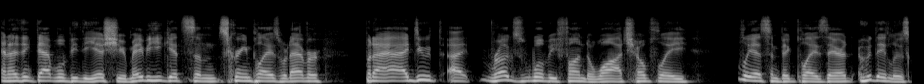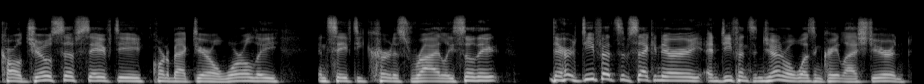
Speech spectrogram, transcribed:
and I think that will be the issue. Maybe he gets some screenplays, whatever. But I, I do. I, Ruggs will be fun to watch. Hopefully, hopefully has some big plays there. Who they lose? Karl Joseph, safety, cornerback Daryl Worley, and safety Curtis Riley. So they their defensive secondary and defense in general wasn't great last year, and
